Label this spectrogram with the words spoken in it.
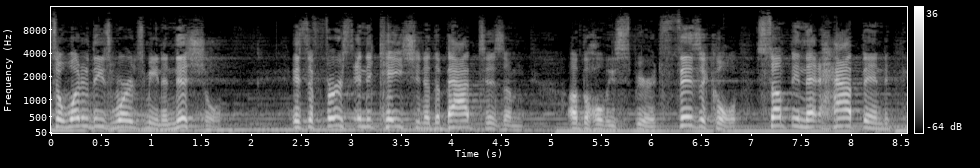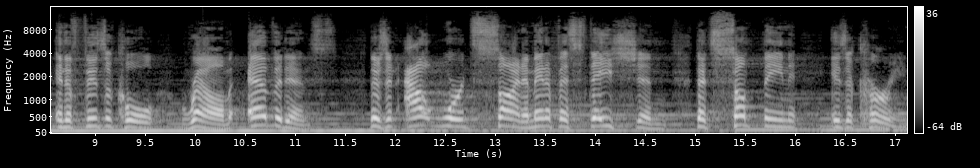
So, what do these words mean? Initial. It's the first indication of the baptism of the Holy Spirit. Physical, something that happened in a physical realm. Evidence, there's an outward sign, a manifestation that something is occurring.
